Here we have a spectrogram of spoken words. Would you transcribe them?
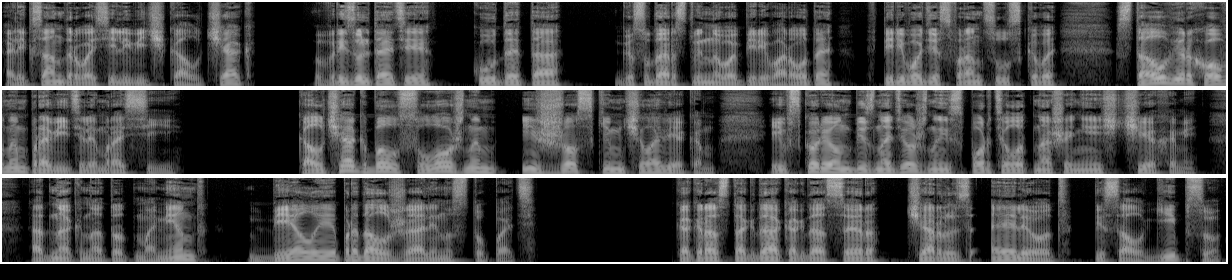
Александр Васильевич Колчак в результате кудета государственного переворота в переводе с французского стал верховным правителем России. Колчак был сложным и жестким человеком, и вскоре он безнадежно испортил отношения с чехами, однако на тот момент белые продолжали наступать. Как раз тогда, когда сэр Чарльз Эллиот писал Гипсу,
